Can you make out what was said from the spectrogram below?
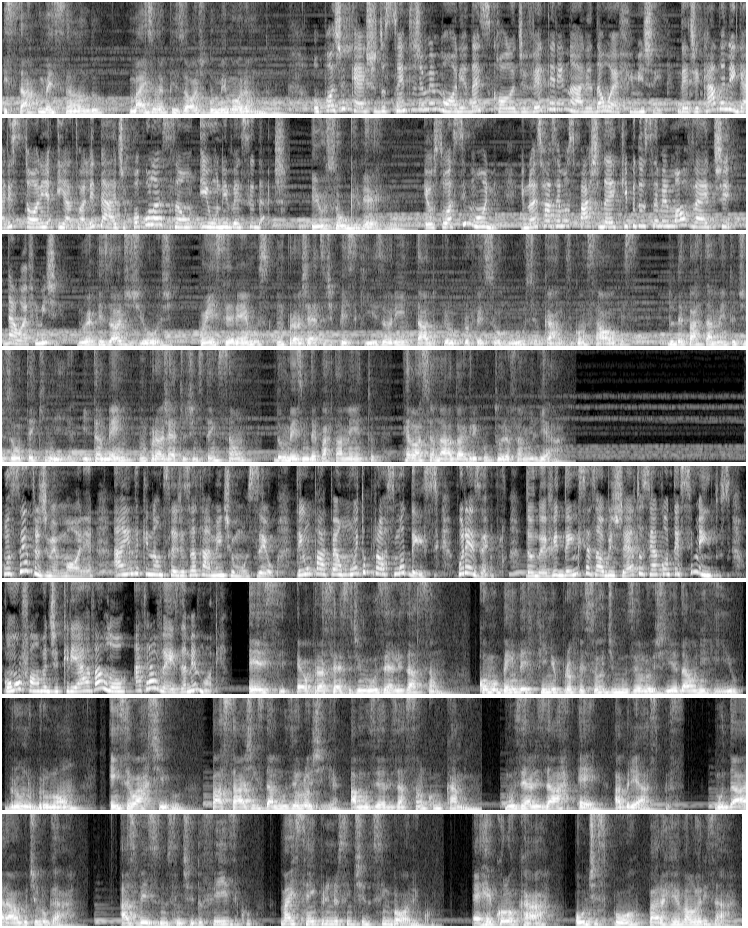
Está começando mais um episódio do Memorando, o podcast do Centro de Memória da Escola de Veterinária da UFMG, dedicado a ligar história e atualidade, população e universidade. Eu sou o Guilherme. Eu sou a Simone e nós fazemos parte da equipe do Sememorvet da UFMG. No episódio de hoje, conheceremos um projeto de pesquisa orientado pelo professor Lúcio Carlos Gonçalves do Departamento de Zootecnia e também um projeto de extensão do mesmo departamento relacionado à agricultura familiar. Um centro de memória, ainda que não seja exatamente um museu, tem um papel muito próximo desse, por exemplo, dando evidências a objetos e acontecimentos, como forma de criar valor através da memória. Esse é o processo de musealização, como bem define o professor de museologia da Unirio, Bruno Brulon, em seu artigo Passagens da Museologia: A Musealização como Caminho. Musealizar é, abre aspas, mudar algo de lugar, às vezes no sentido físico, mas sempre no sentido simbólico. É recolocar ou dispor para revalorizar,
